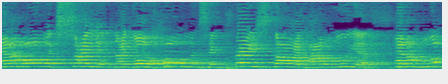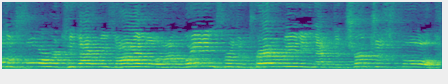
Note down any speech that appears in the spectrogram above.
And I'm all excited, and I go home and say, Praise God, hallelujah. And I'm looking forward to that revival, and I'm waiting for the prayer meeting that the church is full,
